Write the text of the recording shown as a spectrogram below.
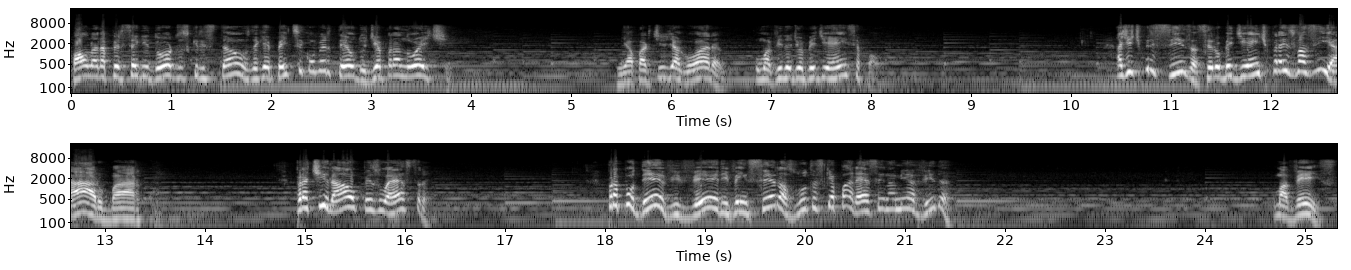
Paulo era perseguidor dos cristãos, de repente se converteu do dia para a noite. E a partir de agora, uma vida de obediência, Paulo. A gente precisa ser obediente para esvaziar o barco, para tirar o peso extra para poder viver e vencer as lutas que aparecem na minha vida. Uma vez,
